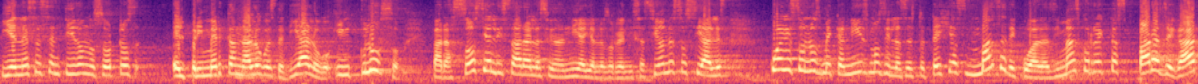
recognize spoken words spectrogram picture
Y en ese sentido nosotros el primer canálogo es de diálogo, incluso para socializar a la ciudadanía y a las organizaciones sociales cuáles son los mecanismos y las estrategias más adecuadas y más correctas para llegar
